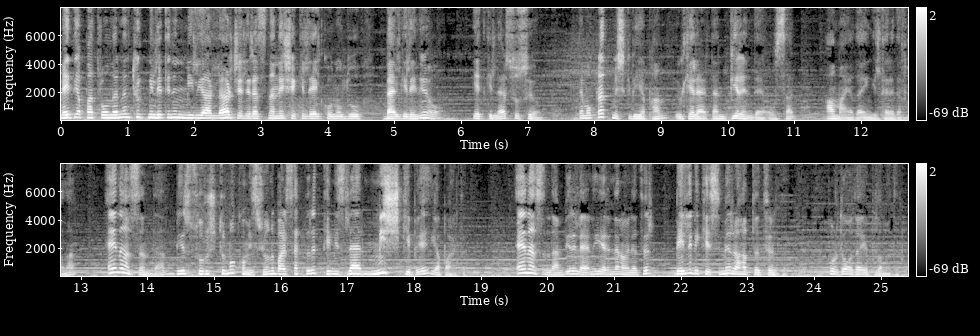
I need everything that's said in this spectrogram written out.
Medya patronlarının Türk milletinin milyarlarca lirasına ne şekilde el konulduğu belgeleniyor. Yetkililer susuyor. Demokratmış gibi yapan ülkelerden birinde olsak, Almanya'da, İngiltere'de falan, en azından bir soruşturma komisyonu bağırsakları temizlermiş gibi yapardı. En azından birilerini yerinden oynatır, belli bir kesimi rahatlatırdı. Burada o da yapılamadı.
